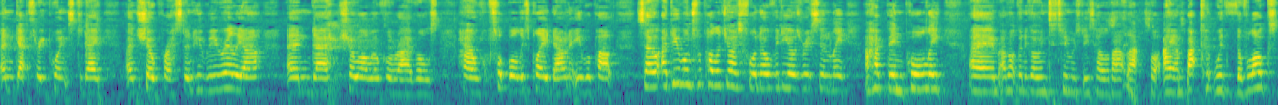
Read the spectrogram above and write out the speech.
and get three points today and show Preston who we really are and uh, show our local rivals how football is played down at Ewood Park. So I do want to apologise for no videos recently. I have been poorly. Um, I'm not going to go into too much detail about that, but I am back with the vlogs.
